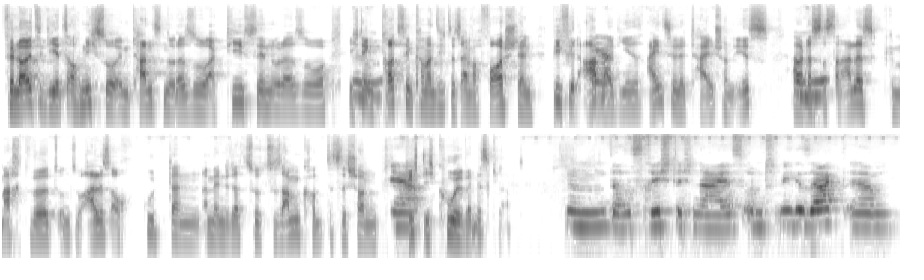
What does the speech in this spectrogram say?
für Leute, die jetzt auch nicht so im Tanzen oder so aktiv sind oder so, ich denke, Mhm. trotzdem kann man sich das einfach vorstellen, wie viel Arbeit jedes einzelne Teil schon ist. Aber dass Mhm. das dann alles gemacht wird und so alles auch gut dann am Ende dazu zusammenkommt, das ist schon Ja. richtig cool, wenn es klappt. Mhm, Das ist richtig nice. Und wie gesagt, ähm,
